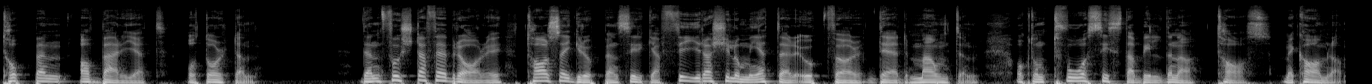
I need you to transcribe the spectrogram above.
toppen av berget Otorten. Den 1 februari tar sig gruppen cirka 4 km upp för Dead Mountain och de två sista bilderna tas med kameran.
